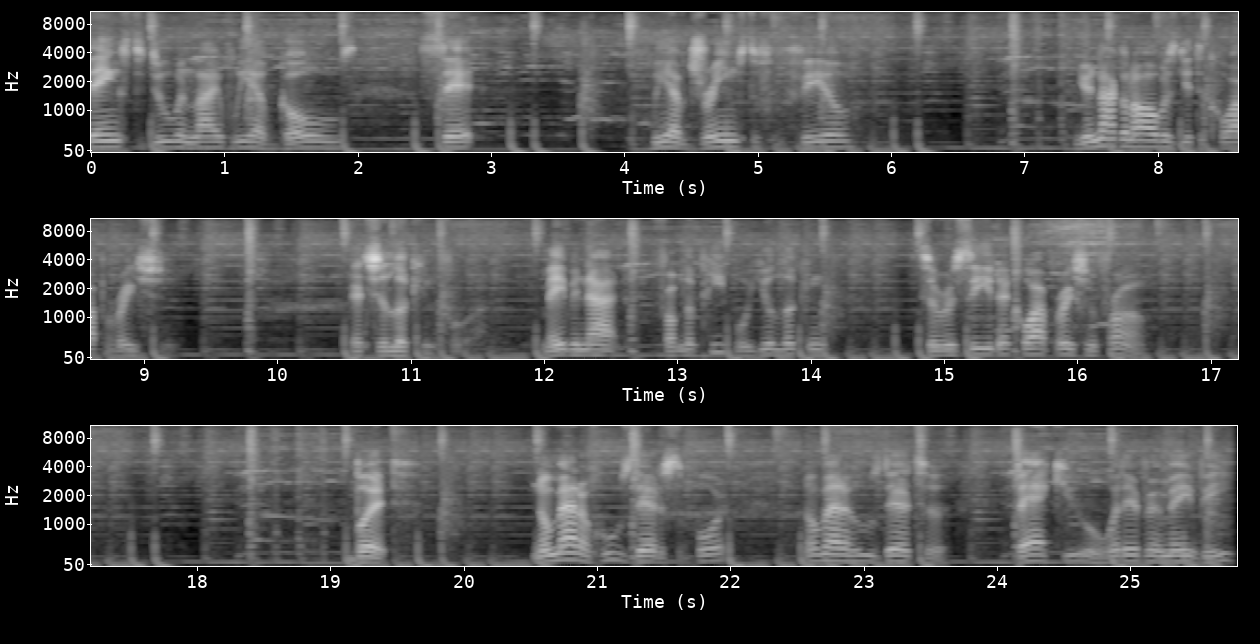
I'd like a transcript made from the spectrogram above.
things to do in life, we have goals set, we have dreams to fulfill. You're not going to always get the cooperation that you're looking for. Maybe not from the people you're looking to receive that cooperation from. But no matter who's there to support, no matter who's there to back you or whatever it may be,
